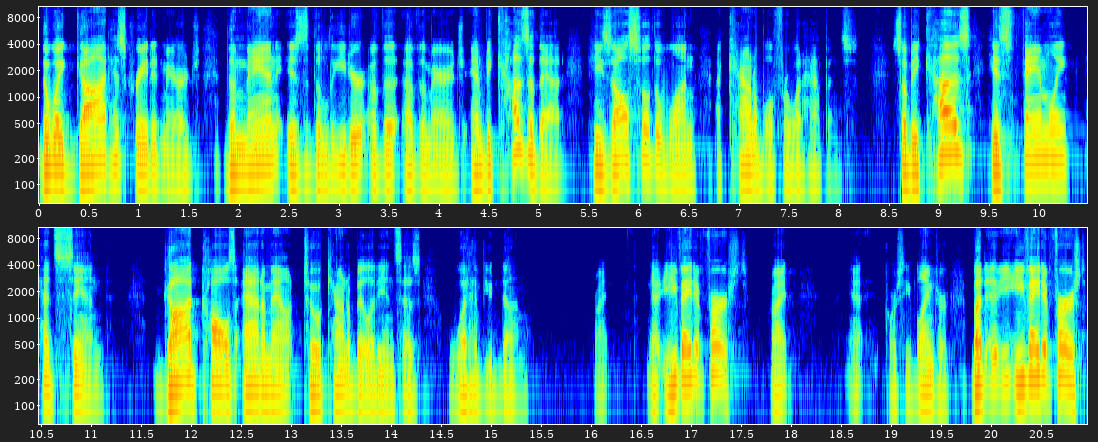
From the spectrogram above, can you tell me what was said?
the way God has created marriage, the man is the leader of the of the marriage, and because of that, he's also the one accountable for what happens. So, because his family had sinned God calls Adam out to accountability and says, What have you done? Right? Now, Eve ate it first, right? Of course, he blamed her. But Eve ate it first,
